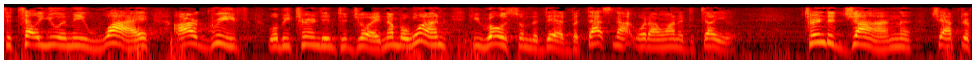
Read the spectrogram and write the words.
to tell you and me why our grief will be turned into joy. Number one, he rose from the dead, but that's not what I wanted to tell you. Turn to John chapter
